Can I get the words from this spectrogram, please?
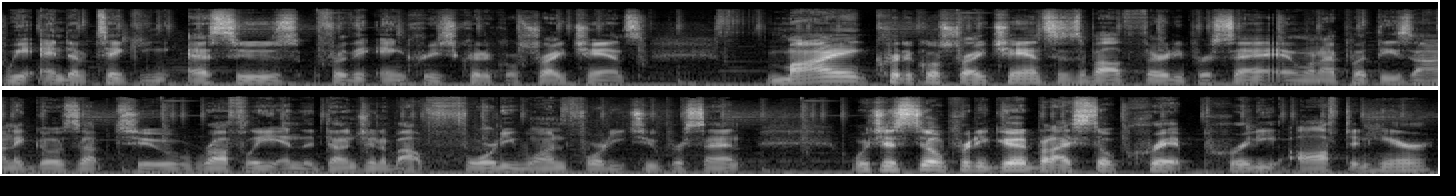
we end up taking Esu's for the increased critical strike chance. My critical strike chance is about 30%, and when I put these on, it goes up to roughly in the dungeon about 41, 42%, which is still pretty good, but I still crit pretty often here.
